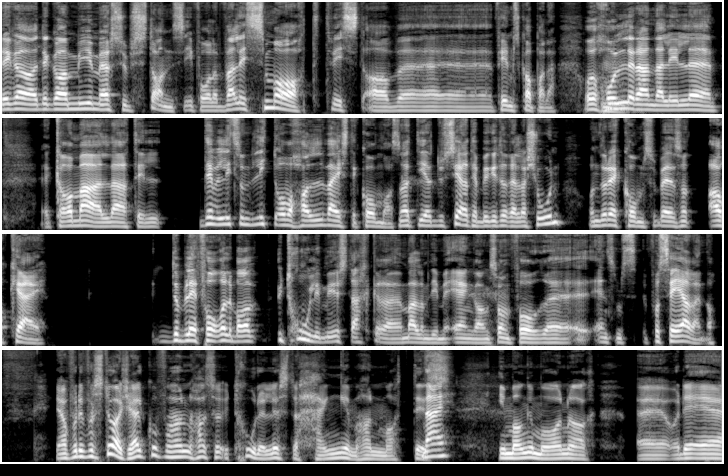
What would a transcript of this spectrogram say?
Det ga, det ga mye mer substans i forholdet. Veldig smart twist av uh, filmskaperne. Å holde den der lille karamellen der til Det er vel litt, sånn, litt over halvveis det kommer. Sånn at de, Du ser at de har bygget en relasjon, og når det kom, så ble det sånn OK. Da ble forholdet bare utrolig mye sterkere mellom de med en gang, sånn for, eh, en som, for seeren, da. Ja, for du forstår ikke helt hvorfor han har så utrolig lyst til å henge med han Mattis Nei. i mange måneder, eh, og det er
